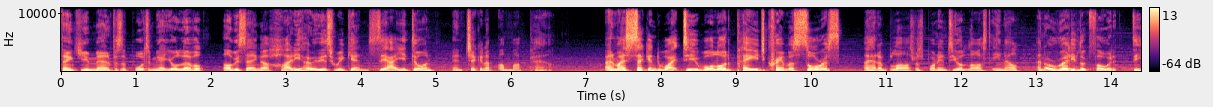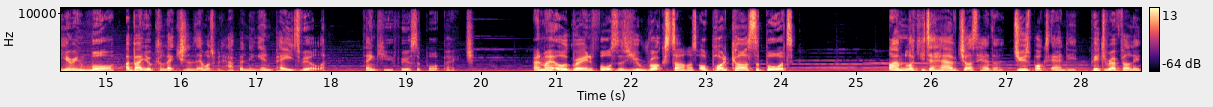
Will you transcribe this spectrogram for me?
Thank you, man, for supporting me at your level. I'll be saying a Heidi ho this weekend, see how you're doing, and checking up on my pal. And my second white tea warlord, Paige Kramosaurus. I had a blast responding to your last email and already look forward to hearing more about your collections and what's been happening in Pageville. Thank you for your support, Paige. And my old Grey enforcers, you rock stars or podcast support. I'm lucky to have Just Heather, Juicebox Andy, Peter Raffaelli,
